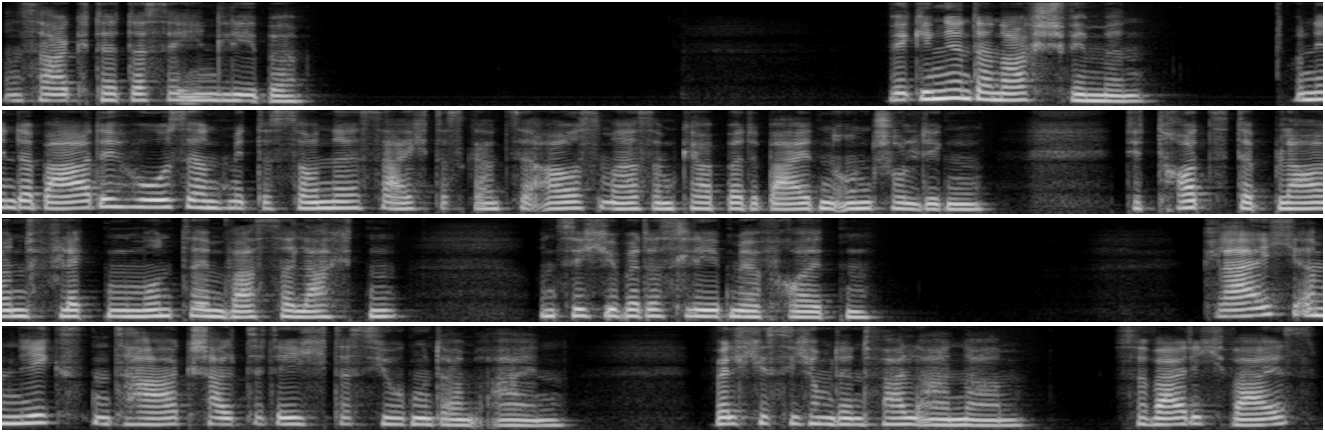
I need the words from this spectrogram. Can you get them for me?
und sagte, dass er ihn liebe. Wir gingen danach schwimmen, und in der Badehose und mit der Sonne sah ich das ganze Ausmaß am Körper der beiden Unschuldigen, die trotz der blauen Flecken munter im Wasser lachten und sich über das Leben erfreuten. Gleich am nächsten Tag schaltete ich das Jugendamt ein, welches sich um den Fall annahm. Soweit ich weiß,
